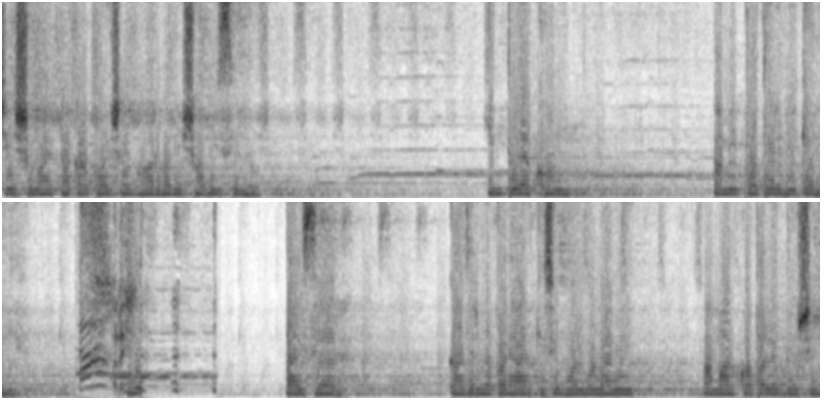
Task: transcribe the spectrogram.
সেই সময় টাকা পয়সা ঘর বাড়ি সবই ছিল। কিন্তু এখন আমি পথের ভিখারি। अरे তাই স্যার কাজের ব্যাপারে আর কিছু বলব না আমি। আমার কপালের দোষে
